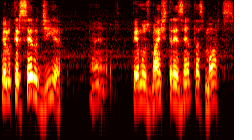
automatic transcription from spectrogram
Pelo terceiro dia, né, temos mais de 300 mortes.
